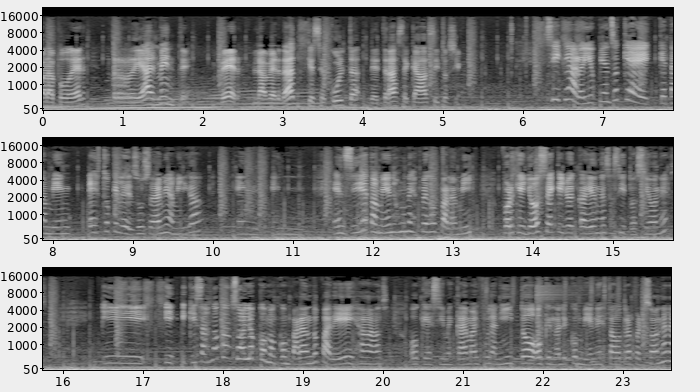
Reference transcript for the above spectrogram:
para poder realmente ver la verdad que se oculta detrás de cada situación. Sí, claro, yo pienso que, que también esto que le sucede a mi amiga en, en, en, sí también es un espejo para mí, porque yo sé que yo he caído en esas situaciones y, y, quizás no tan solo como comparando parejas o que si me cae mal fulanito o que no le conviene esta otra persona,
